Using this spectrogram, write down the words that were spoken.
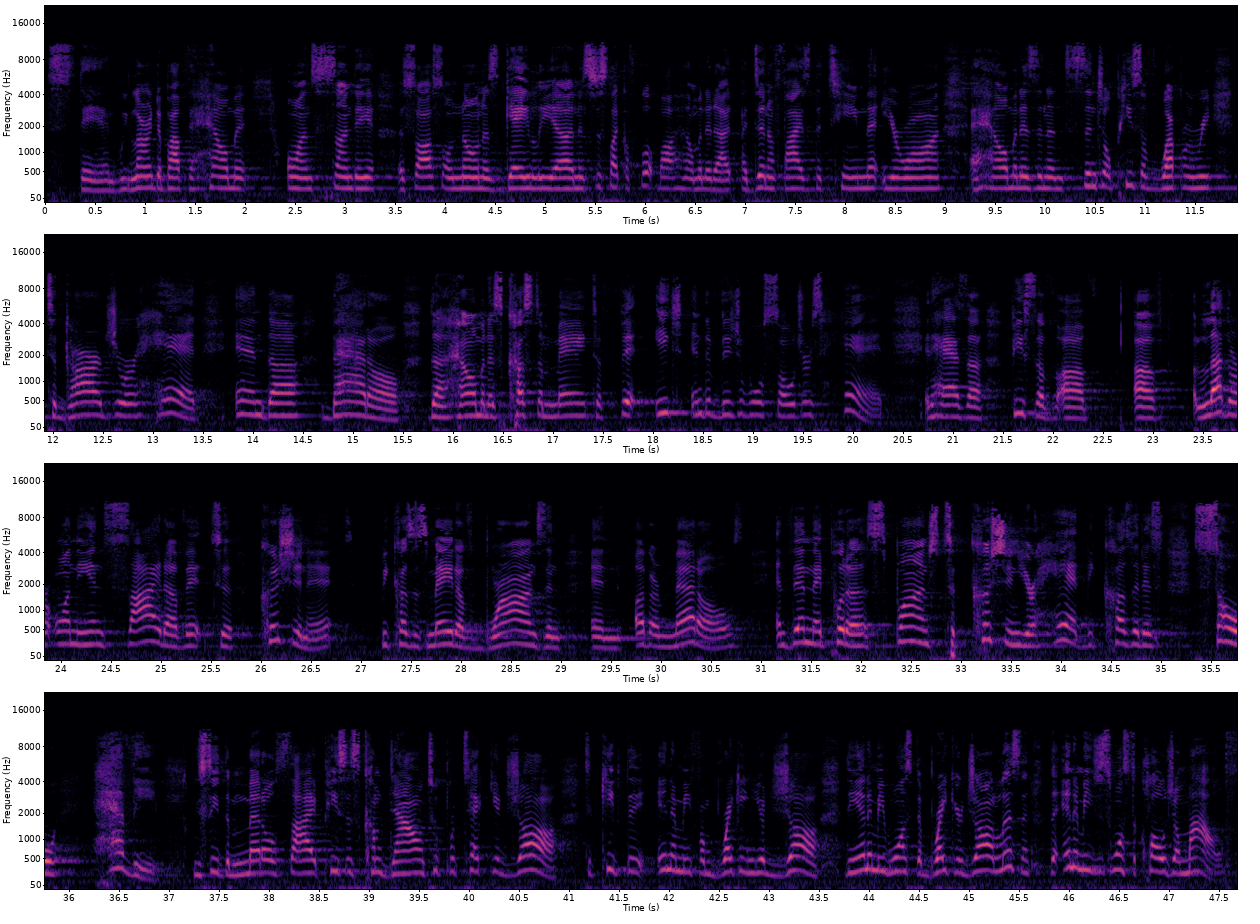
stand. We learned about the helmet on Sunday. It's also known as Galea, and it's just like a football helmet. It identifies the team that you're on. A helmet is an essential piece of weaponry to guard your head in the battle. The helmet is custom made to fit each individual soldier's head. It has a piece of, of, of leather on the inside of it to cushion it because it's made of bronze and, and other metals. And then they put a sponge to cushion your head because it is so heavy. You see, the metal side pieces come down to protect your jaw, to keep the enemy from breaking your jaw. The enemy wants to break your jaw. Listen, the enemy just wants to close your mouth.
